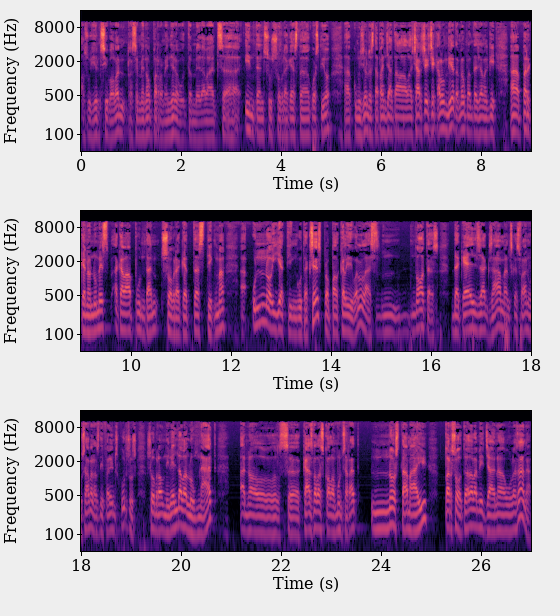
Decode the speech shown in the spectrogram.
els oients, si volen, recentment al Parlament hi ha hagut també debats uh, intensos sobre aquesta qüestió. Uh, comissions està penjat a la xarxa xarxa, i si cal un dia també ho plantegem aquí, uh, perquè no només acabar apuntant sobre aquest estigma. Uh, un no hi ha tingut accés, però pel que li diuen les notes d'aquells exàmens que es fan, ho saben, els diferents cursos, sobre el nivell de l'alumnat, en el eh, cas de l'escola Montserrat, no està mai per sota de la mitjana olesana,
